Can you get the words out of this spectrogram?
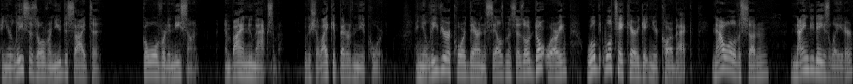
and your lease is over, and you decide to go over to Nissan and buy a new Maxima because you like it better than the Accord. And you leave your Accord there, and the salesman says, "Oh, don't worry, we'll be, we'll take care of getting your car back." Now all of a sudden, 90 days later,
